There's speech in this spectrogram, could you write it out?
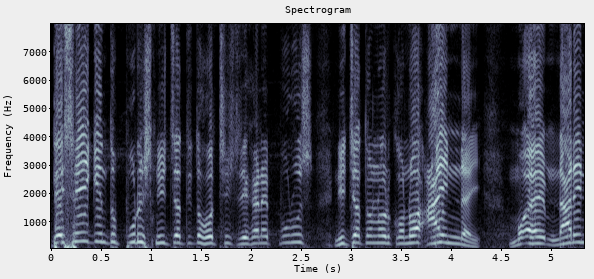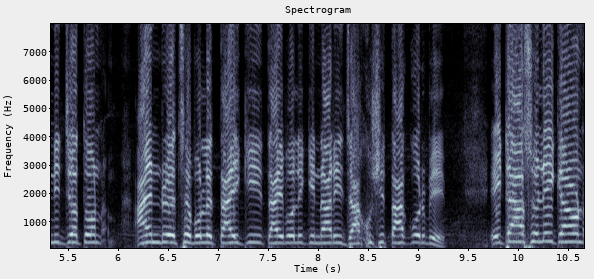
দেশেই কিন্তু পুরুষ নির্যাতিত হচ্ছে, যেখানে পুরুষ নির্যাতনের কোনো আইন নাই। নারী নির্যাতন আইন রয়েছে বলে তাই কি, তাই বলে কি নারী যা খুশি তা করবে? এটা আসলেই কারণ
